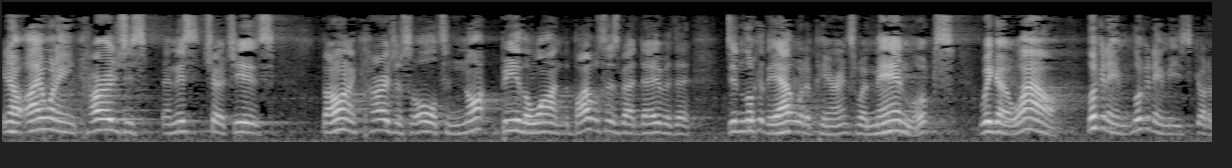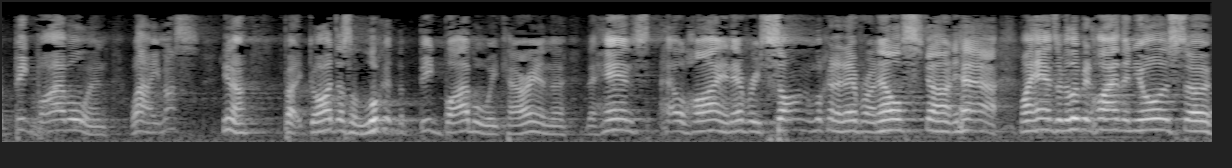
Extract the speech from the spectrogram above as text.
you know, I want to encourage this, and this church is, but I want to encourage us all to not be the one. The Bible says about David that didn't look at the outward appearance where man looks. We go, wow, look at him, look at him. He's got a big Bible, and wow, he must, you know. But God doesn't look at the big Bible we carry and the, the hands held high in every song, looking at everyone else, going, yeah, my hands are a little bit higher than yours, so,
